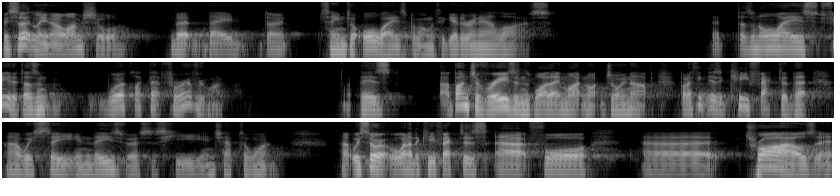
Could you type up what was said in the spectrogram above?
we certainly know, I'm sure, that they don't seem to always belong together in our lives. That doesn't always fit. It doesn't work like that for everyone. There's a bunch of reasons why they might not join up, but I think there's a key factor that uh, we see in these verses here in chapter 1. Uh, we saw one of the key factors uh, for uh, trials, uh,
